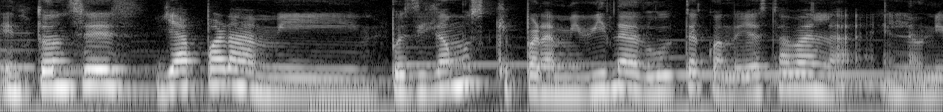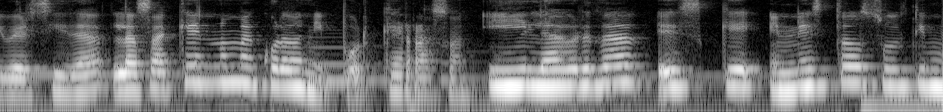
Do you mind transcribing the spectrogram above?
Entonces, ya para mi, pues digamos que para mi vida adulta, cuando ya estaba en la, en la universidad, la saqué, no me acuerdo ni por qué razón. Y la verdad es que en estos últimos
